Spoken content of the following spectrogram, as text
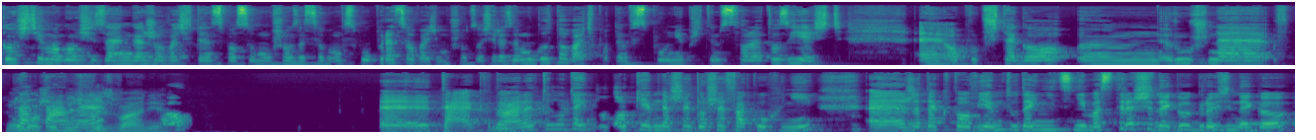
goście mogą się zaangażować w ten sposób, muszą ze sobą współpracować, muszą coś razem ugotować, potem wspólnie przy tym stole to zjeść. E, oprócz tego różne wplatane... To może być wyzwanie. E, tak, no ale tutaj pod okiem naszego szefa kuchni, e, że tak powiem, tutaj nic nie ma strasznego, groźnego.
